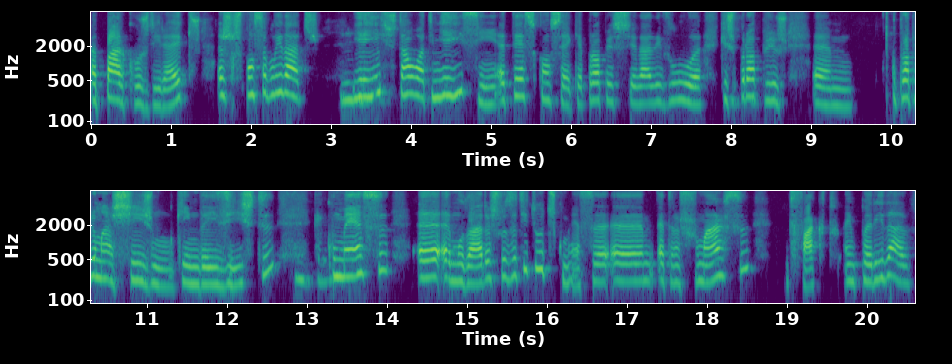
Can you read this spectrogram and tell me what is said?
a par com os direitos, as responsabilidades. Uhum. E aí está ótimo, e aí sim até se consegue que a própria sociedade evolua, que os próprios. Um, o próprio machismo que ainda existe, uhum. que comece a, a, mudar as suas atitudes, comece a, a transformar-se de facto em paridade.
